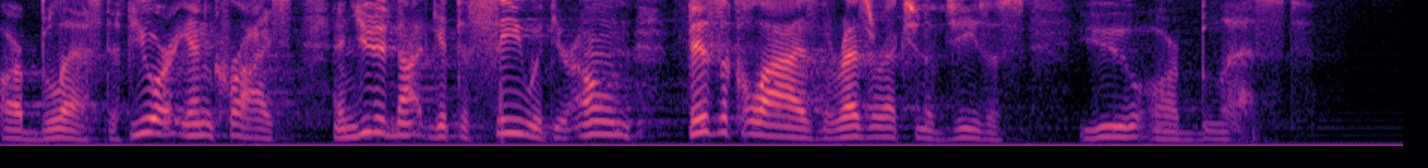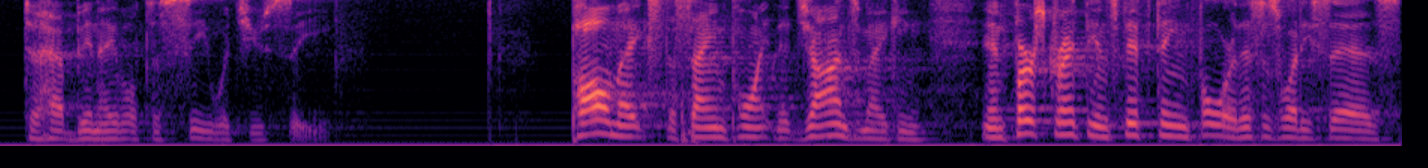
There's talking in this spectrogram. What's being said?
are blessed. If you are in Christ and you did not get to see with your own physical eyes the resurrection of Jesus, you are blessed to have been able to see what you see. Paul makes the same point that John's making. In 1 Corinthians 15 4, this is what he says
